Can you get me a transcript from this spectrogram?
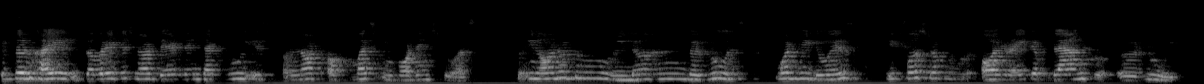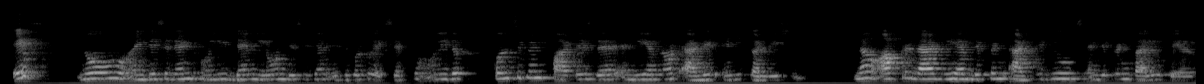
if the high coverage is not there, then that rule is not of much importance to us. So in order to learn the rules, what we do is we first of all write a blank uh, rule. If no antecedent, only then loan decision is equal to accept. So only the consequent part is there and we have not added any condition. Now after that we have different attributes and different value pairs.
